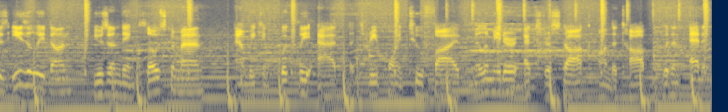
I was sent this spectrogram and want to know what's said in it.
is easily done using the enclose command and we can quickly add a 3.25 millimeter extra stock on the top with an edit.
